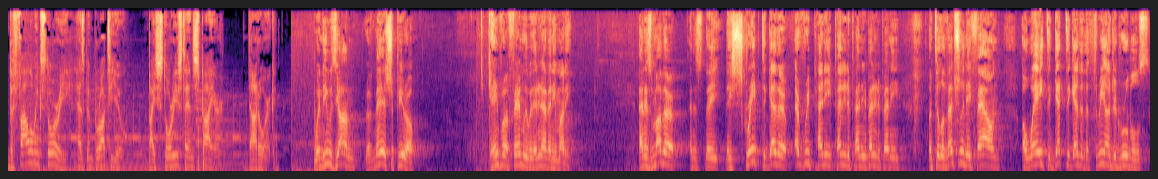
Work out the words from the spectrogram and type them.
The following story has been brought to you by StoriesToInspire.org. When he was young, Rav Meir Shapiro came from a family where they didn't have any money. And his mother and his, they, they scraped together every penny, penny to penny, penny to penny, until eventually they found a way to get together the 300 rubles,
